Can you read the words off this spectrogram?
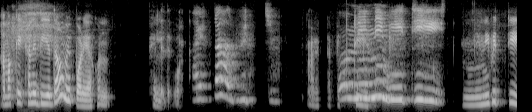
আমাকে এখানে দিয়ে দাও আমি পরে এখন ফেলে দেবো। আরেকটা পিটি মিনি পেট্টি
